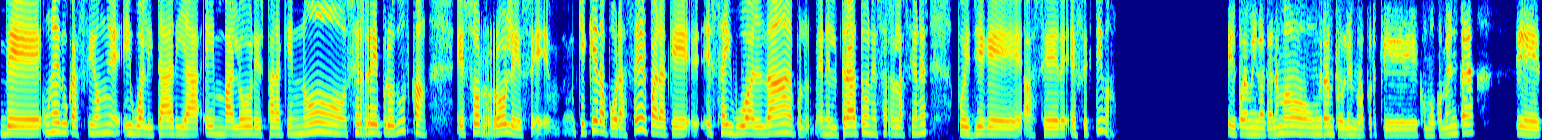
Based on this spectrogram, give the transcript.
de una educación eh, igualitaria en valores para que no se reproduzcan esos roles, eh, ¿qué queda por hacer para que esa igualdad en el trato, en esas relaciones, pues llegue a ser efectiva? Sí, pues mira, tenemos un gran problema porque, como comentas, eh,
